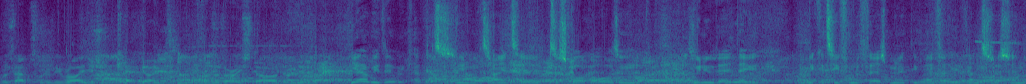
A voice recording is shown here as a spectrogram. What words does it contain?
was absolutely right. You should have kept going from, from the very start, didn't you? Yeah, we did. We kept you know trying to, to score goals and we knew that they we could see from the first minute they weren't very adventurous and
